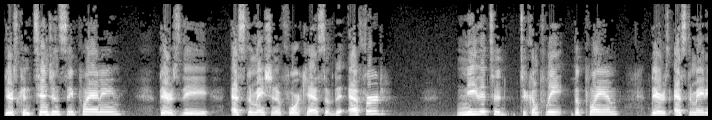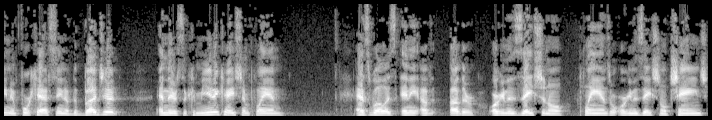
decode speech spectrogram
There's contingency planning. There's the estimation and forecast of the effort needed to, to complete the plan. There's estimating and forecasting of the budget. And there's the communication plan as well as any of other organizational plans or organizational change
